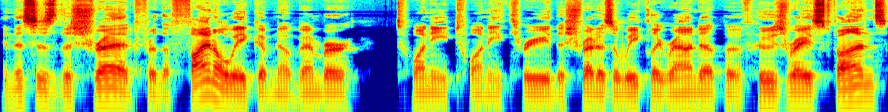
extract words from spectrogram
and this is the Shred for the final week of November 2023. The Shred is a weekly roundup of who's raised funds,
